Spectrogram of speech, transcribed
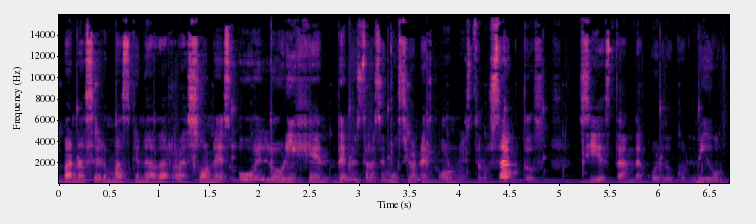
van a ser más que nada razones o el origen de nuestras emociones o nuestros actos, si están de acuerdo conmigo.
